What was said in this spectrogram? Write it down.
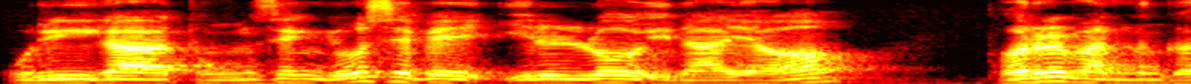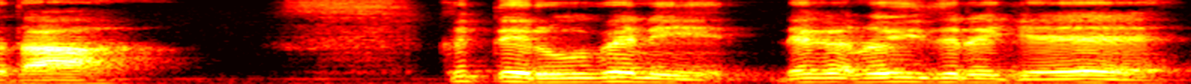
우리가 동생 요셉의 일로 인하여 벌을 받는 거다. 그때 루벤이 내가 너희들에게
